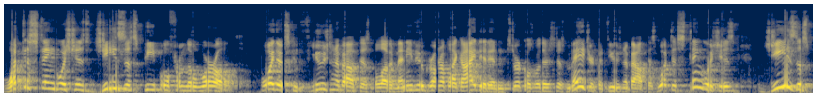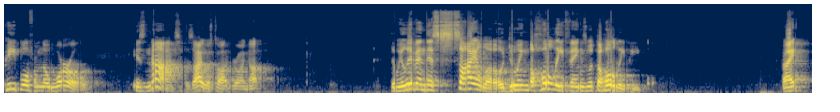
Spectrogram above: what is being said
What distinguishes Jesus people from the world? Boy, there's confusion about this, beloved. Many of you have grown up like I did in circles where there's just major confusion about this. What distinguishes Jesus people from the world is not, as I was taught growing up, that we live in this silo doing the holy things with the holy people. Right?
